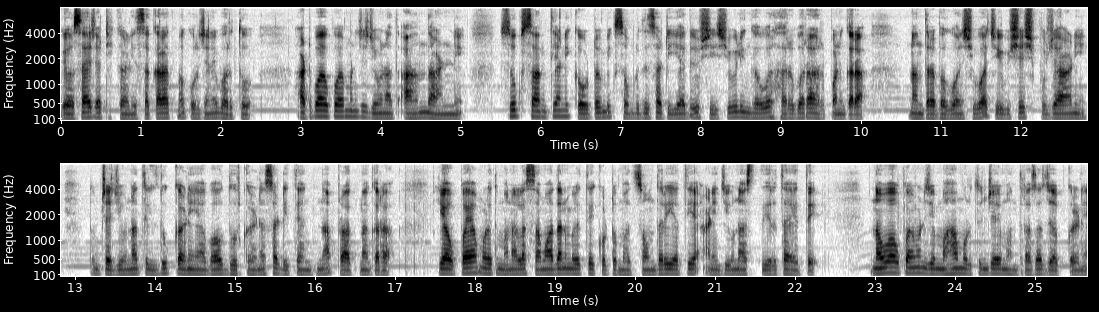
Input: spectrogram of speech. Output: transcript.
व्यवसायाच्या ठिकाणी सकारात्मक ऊर्जेने भरतो. आठवा उपाय म्हणजे जीवनात आनंद आणणे. सुख शांती आणि कौटुंबिक समृद्धीसाठी या दिवशी शिवलिंगावर हरभरा अर्पण करा. नंतर भगवान शिवाची विशेष पूजा आणि तुमच्या जीवनातील दुःख आणि अभाव दूर करण्यासाठी त्यांना प्रार्थना करा. या उपायामुळे मनाला समाधान मिळते कुटुंबात सौंदर्य येते आणि जीवनात स्थिरता येते. नववा उपाय म्हणजे महामृत्युंजय मंत्राचा जप करणे.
